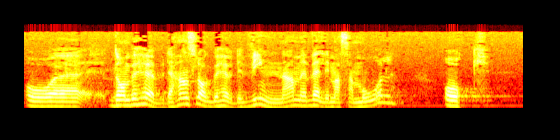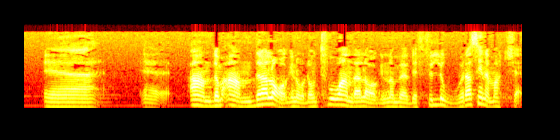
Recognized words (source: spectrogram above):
och de behövde, hans lag behövde vinna med väldigt massa mål. Och de andra lagen, de två andra lagen, de behövde förlora sina matcher.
